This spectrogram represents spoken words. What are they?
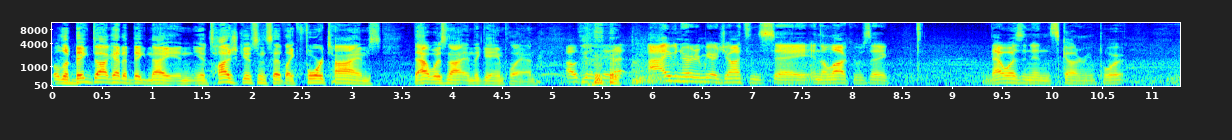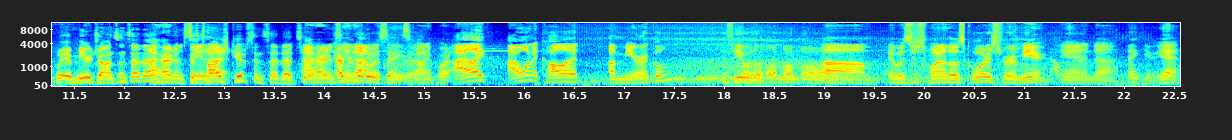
Well, the big dog had a big night, and you know, Taj Gibson said like four times that was not in the game plan. I was gonna say that. I even heard Amir Johnson say in the locker room, was like, that wasn't in the scouting report. Wait, Amir Johnson said that? I heard him say Because Taj that. Gibson said that too. I heard him say Everybody that was was saying the that. scouting report. I like. I want to call it a miracle, if you will. um, it was just one of those quarters for Amir, and uh, thank you. Yeah,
